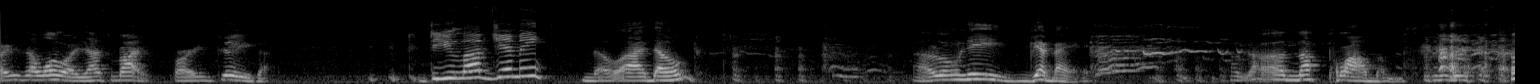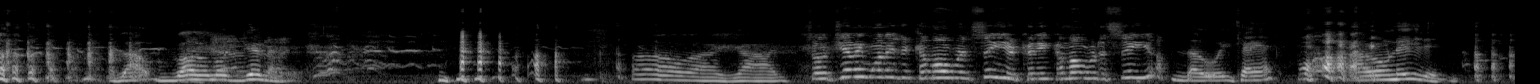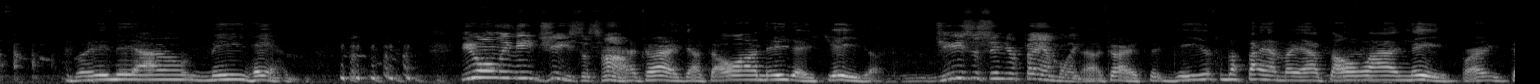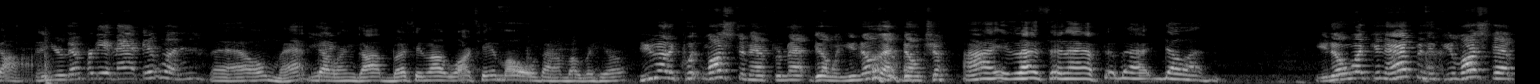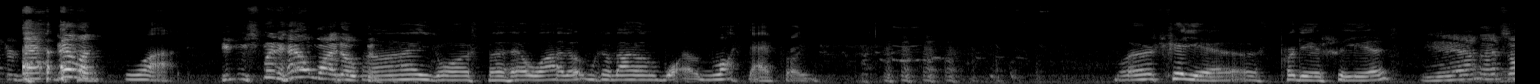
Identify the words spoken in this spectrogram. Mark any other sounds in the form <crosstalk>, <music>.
Praise the Lord. That's right. Praise Jesus. Do you love Jimmy? No, I don't. I don't need Jimmy. I got enough problems. Without running with Jimmy. <laughs> oh my God. So Jimmy wanted to come over and see you. Could he come over to see you? No, he can't. Why? I don't need him. Believe me, I don't need him. <laughs> You only need Jesus, huh? That's right. That's all I need is Jesus. Jesus in your family. That's right. If Jesus is my family, that's all I need. Praise God. And your Don't forget Matt Dillon. Now, Matt Yeah. Dillon, God bless him. I watch him all the time over here. you got to quit lusting after Matt Dillon. You know that, don't you? I ain't listening after Matt Dillon. You know what can happen if you lust after that <laughs> Dillon? What? You can split hell wide open. I ain't to spend hell wide open because I don't want lost after him. <laughs> Well, she is, as pretty as she is. yeah, that's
